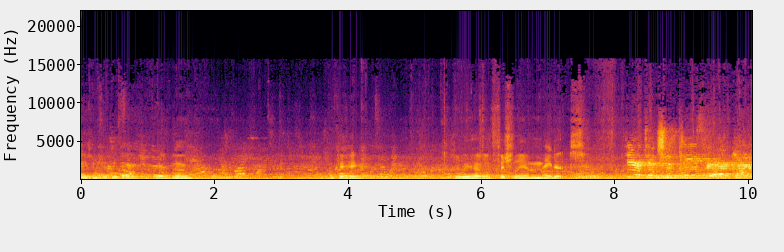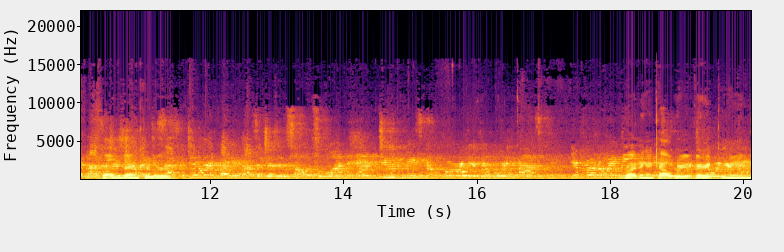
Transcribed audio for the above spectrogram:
No. Okay. So we have officially made it. Your attention, please, for Air Canada From passengers Vancouver. traveling to Saskatoon. We're inviting passengers in slots one and two to please come forward with your boarding pass, your photo ID. Driving in Calgary, a very green.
